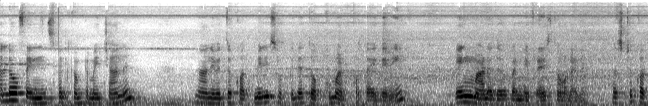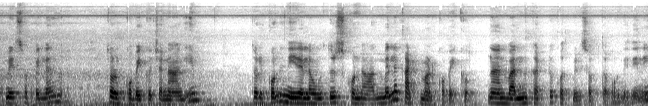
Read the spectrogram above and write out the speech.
Hello friends welcome to my channel ನಾನಿವತ್ತು ಕೊತ್ತಂಬರಿ ಸೊಪ್ಪಿಂದ ತೊಕ್ಕು ಮಾಡ್ಕೋತಾ ಇದ್ದೀನಿ. ಹೆಂಗೆ ಮಾಡೋದು ಬನ್ನಿ ಫ್ರೆಂಡ್ಸ್ ನೋಡೋಣ. ಫಸ್ಟು ಕೊತ್ತಂಬರಿ ಸೊಪ್ಪೆಲ್ಲ ತೊಳ್ಕೊಬೇಕು ಚೆನ್ನಾಗಿ. ತೊಳ್ಕೊಂಡು ನೀರೆಲ್ಲ ಉದುರಿಸ್ಕೊಂಡು ಆದಮೇಲೆ ಕಟ್ ಮಾಡ್ಕೋಬೇಕು. ನಾನು ಒಂದು ಕಟ್ಟು ಕೊತ್ತಂಬರಿ ಸೊಪ್ಪು ತೊಗೊಂಡಿದ್ದೀನಿ.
